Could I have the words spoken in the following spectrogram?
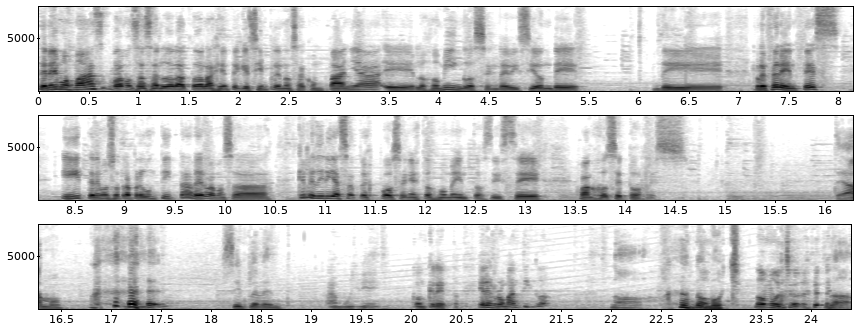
tenemos más. Vamos a saludar a toda la gente que siempre nos acompaña eh, los domingos en la edición de, de Referentes. Y tenemos otra preguntita. A ver, vamos a... ¿Qué le dirías a tu esposa en estos momentos? Dice Juan José Torres. Te amo. Simplemente. Ah, muy bien. Concreto. ¿Eres romántico? No, no, mucho. No mucho. No,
